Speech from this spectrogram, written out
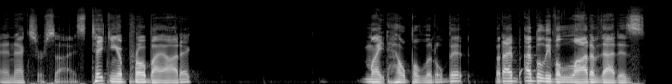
and exercise. Taking a probiotic might help a little bit, but I, I believe a lot of that is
